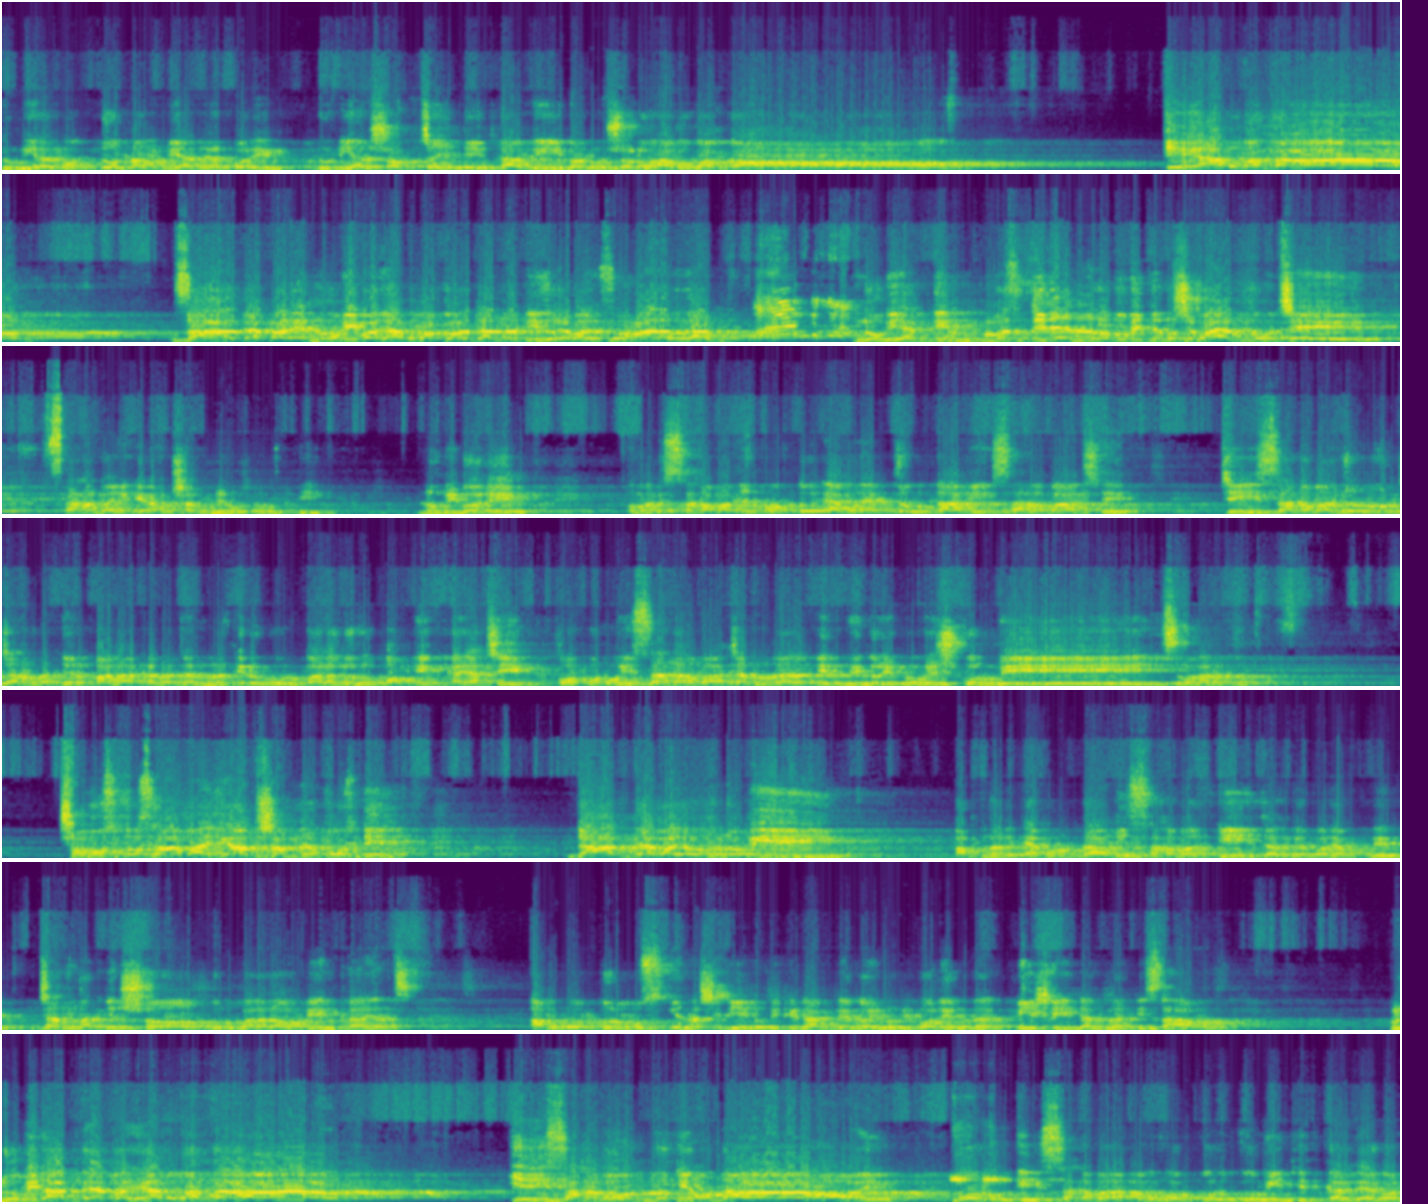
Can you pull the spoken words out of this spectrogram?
দুনিয়ার মধ্যে আম্বিয়াদের পরে দুনিয়ার সবচাইতে দামি মানুষ হলো আবু বকর। আবু যার ব্যাপারে নবী বলে আবু বকর জান্নাতি। জোরে বলেন সুবহানাল্লাহ। নবী একদিন মসজিদে নববীতে বসে বয়ান করছে। সাহাবাই সামনে উপস্থিত নবী বলে, তোমার সাহাবাদের মধ্যে এমন একজন দামি সাহাবা আছে সাহাবার জন্য জান্নাতের বালাখানা, জান্নাতের গোল বালাগুলো অপেক্ষায় আছে, কখন ওই সাহাবা জান্নাতের ভিতরে প্রবেশ করবে। সমস্ত সাহাবাই কেরাম সামনে উপস্থিত ডাক দেবায় নবী, আপনার এমন দামি সাহাবা কে যার ব্যাপারে আপনার জান্নাতের সব গুরবালারা অপেক্ষায় আছে আবু বকর মুসকে হাসি দিয়ে ডাক দেয় নবী বলেন না, কে সেই জান্নাতি সাহাবা? নবী ডাক দেয়, কয়, হে আবু বকর, এই সাহাবা অন্য কেউ নয়। বরং এই সাহাবা আবু বকর তুমি চিৎকার দেয় কর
